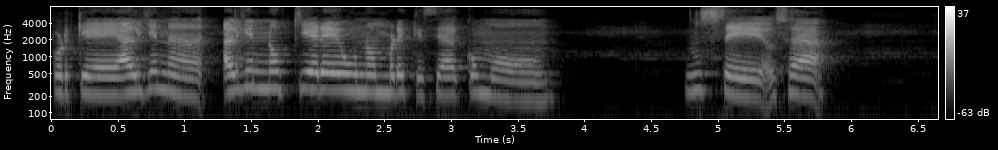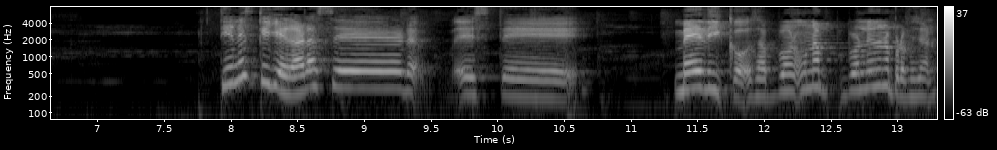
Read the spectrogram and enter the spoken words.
porque alguien, alguien no quiere un hombre que sea como, no sé, o sea, tienes que llegar a ser, este, médico, o sea, una, poniendo una profesión.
